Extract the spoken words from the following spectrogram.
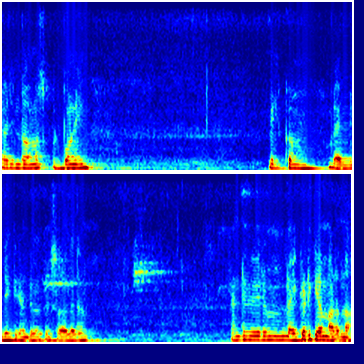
Rajan Thomas good morning welcome ലൈവിലേക്ക് രണ്ടുപേർക്കും സ്വാഗതം. രണ്ടുപേരും ലൈക്ക് അടിക്കാൻ മറന്നോ?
